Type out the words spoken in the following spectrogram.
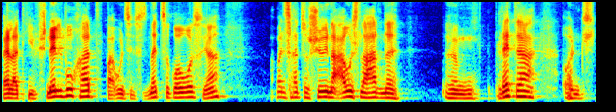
relativ schnell wuchert. Bei uns ist es nicht so groß, ja. Aber es hat so schöne ausladende ähm, Blätter und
